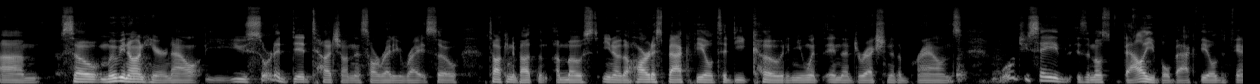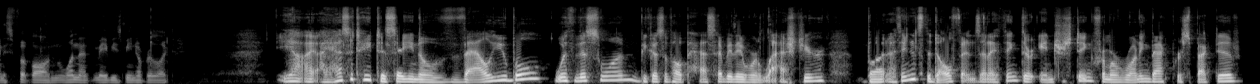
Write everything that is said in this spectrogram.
Um, so moving on here now, you sort of did touch on this already, right? So talking about the most, you know, the hardest backfield to decode, and you went in the direction of the Browns. What would you say is the most valuable backfield in fantasy football, and one that maybe is being overlooked? Yeah, I, I, hesitate to say, you know, valuable with this one because of how pass heavy they were last year, but I think it's the Dolphins. And I think they're interesting from a running back perspective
